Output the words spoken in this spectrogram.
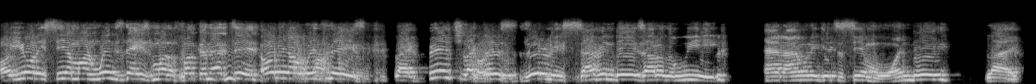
oh, you only see them on Wednesdays, motherfucker. That's it. only on Wednesdays. Like, bitch, like there's literally seven days out of the week, and I only get to see them one day. Like,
